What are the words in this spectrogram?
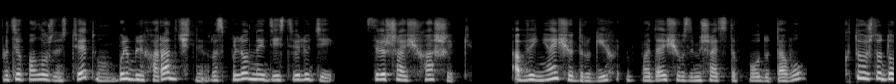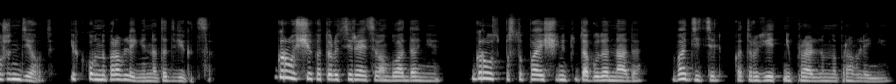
Противоположностью этому были бы лихорадочные, распыленные действия людей, совершающих ошибки, обвиняющих других и попадающих в замешательство по поводу того, кто и что должен делать и в каком направлении надо двигаться. Грузчик, который теряет самообладание, груз, поступающий не туда, куда надо, водитель, который едет в неправильном направлении.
